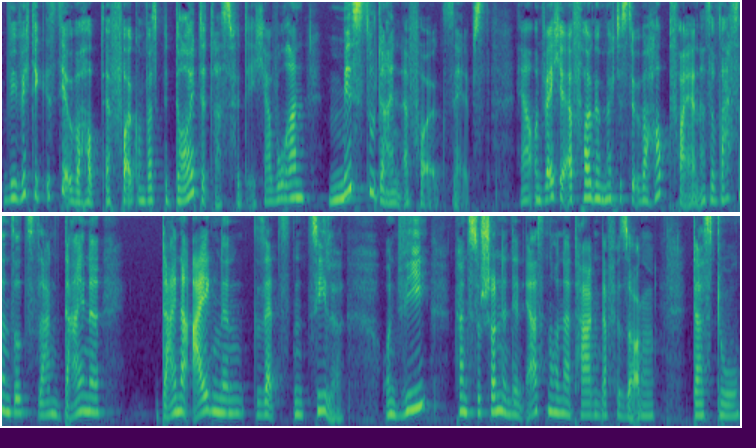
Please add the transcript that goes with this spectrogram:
wie wichtig ist dir überhaupt Erfolg und was bedeutet das für dich? Ja, woran misst du deinen Erfolg selbst? Ja, und welche Erfolge möchtest du überhaupt feiern? Also was sind sozusagen deine, deine eigenen gesetzten Ziele? Und wie kannst du schon in den ersten 100 Tagen dafür sorgen, dass du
